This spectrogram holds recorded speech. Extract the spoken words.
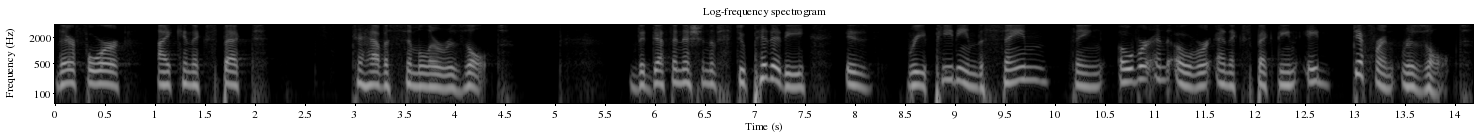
Therefore, I can expect to have a similar result. The definition of stupidity is repeating the same thing over and over and expecting a different result.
